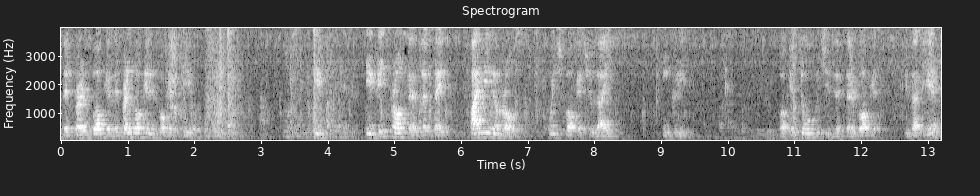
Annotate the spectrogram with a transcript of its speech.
The first bucket. The first bucket is bucket zero. if, if it process, let's say, five million rows, which bucket should I increase? Bucket two, which is the third bucket. Is that clear?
